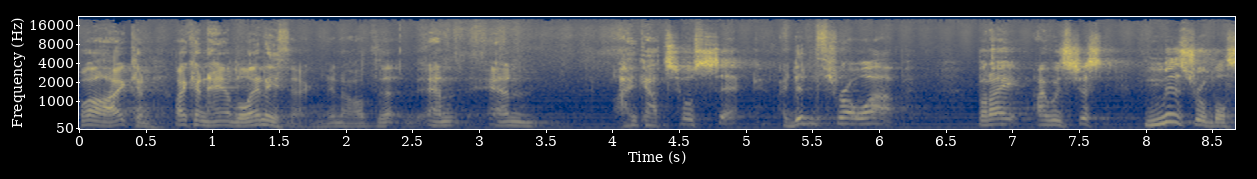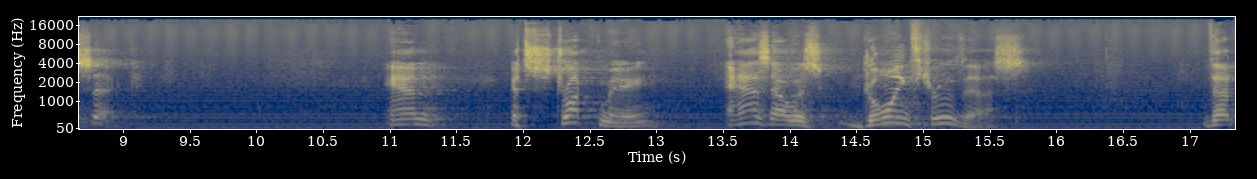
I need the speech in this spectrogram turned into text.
well, I can, I can handle anything, you know. And, and I got so sick. I didn't throw up, but I, I was just miserable sick. And it struck me as I was going through this that,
